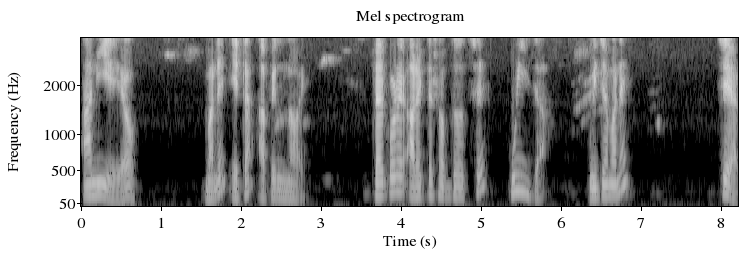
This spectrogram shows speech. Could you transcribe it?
আনিয়েও। মানে এটা আপেল নয়। তারপরে আরেকটা শব্দ হচ্ছে উইজা। উইজা মানে চেয়ার।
